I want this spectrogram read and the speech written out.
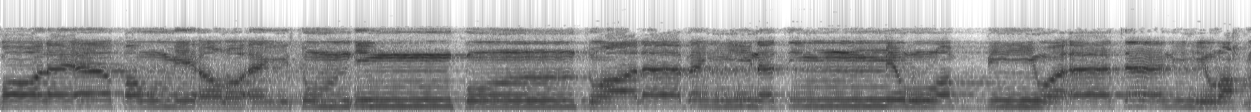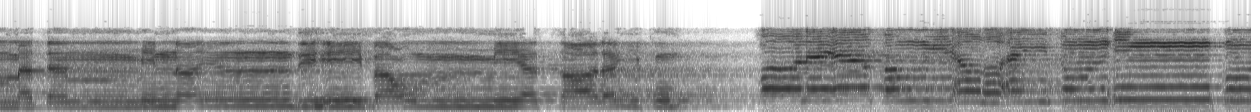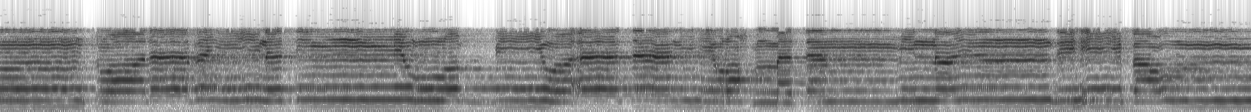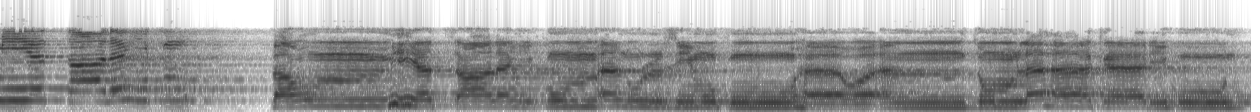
قَالَ يَا قَوْمِ أَرَأَيْتُمْ إِن كُنتُ عَلَىٰ بَيِّنَةٍ مِّن رَّبِّي وَآتَانِي رَحْمَةً مِّنْ عِندِهِ فَعُمِّيَتْ عَلَيْكُمْ؟ رحمة من عنده فعميت عليكم فعميت عليكم أنلزمكموها وأنتم لها كارهون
